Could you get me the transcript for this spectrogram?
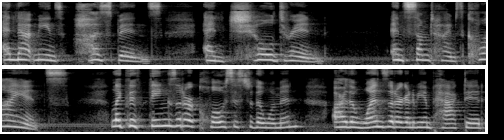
And that means husbands and children and sometimes clients. Like the things that are closest to the woman are the ones that are going to be impacted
